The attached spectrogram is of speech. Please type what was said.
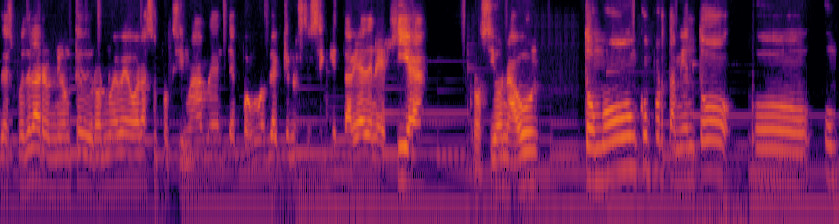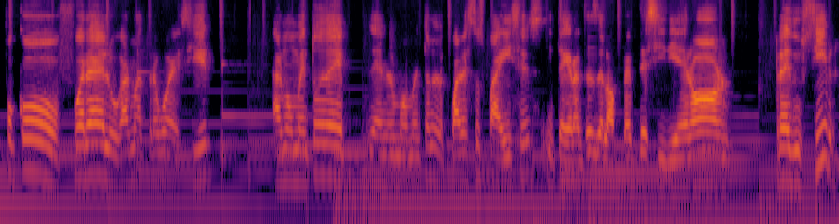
después de la reunión que duró nueve horas aproximadamente, podemos ver que nuestra secretaria de Energía, Rocío Naúl, tomó un comportamiento un poco fuera de lugar, me atrevo a decir, al momento de, en el momento en el cual estos países integrantes de la OPEP decidieron reducir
